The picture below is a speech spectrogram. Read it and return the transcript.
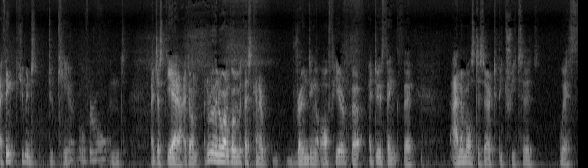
I think humans do care overall, and I just yeah, I don't I don't really know where I'm going with this kind of rounding it off here, but I do think that animals deserve to be treated with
